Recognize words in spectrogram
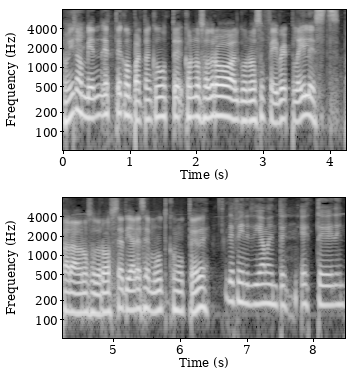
No, y también este, compartan con, usted, con nosotros algunos de sus favorite playlists para nosotros setear ese mood con ustedes. Definitivamente. Este, de-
